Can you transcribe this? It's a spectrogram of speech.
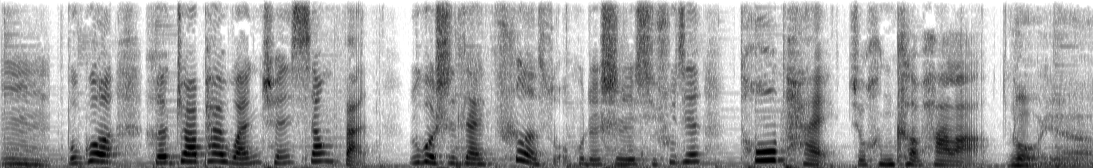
嗯，不过和抓拍完全相反，如果是在厕所或者是洗漱间偷拍，就很可怕啦。Oh yeah,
